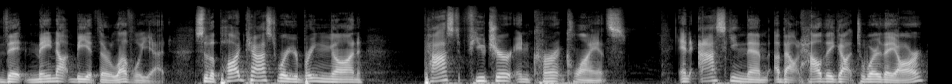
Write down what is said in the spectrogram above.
that may not be at their level yet. So the podcast where you're bringing on past, future, and current clients and asking them about how they got to where they are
